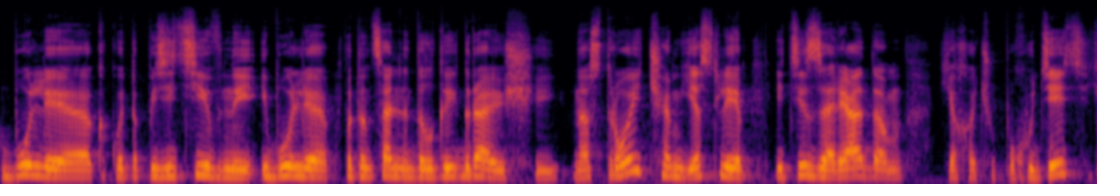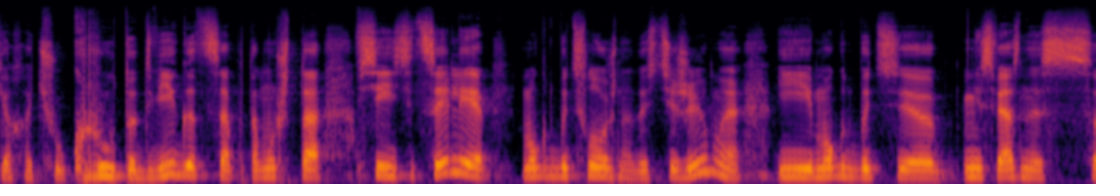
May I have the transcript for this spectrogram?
более какой-то позитивный и более потенциально долгоиграющий настрой, чем если идти за рядом «я хочу похудеть», «я хочу круто двигаться», потому что все эти цели могут быть сложно достижимы и могут быть э, не связаны с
